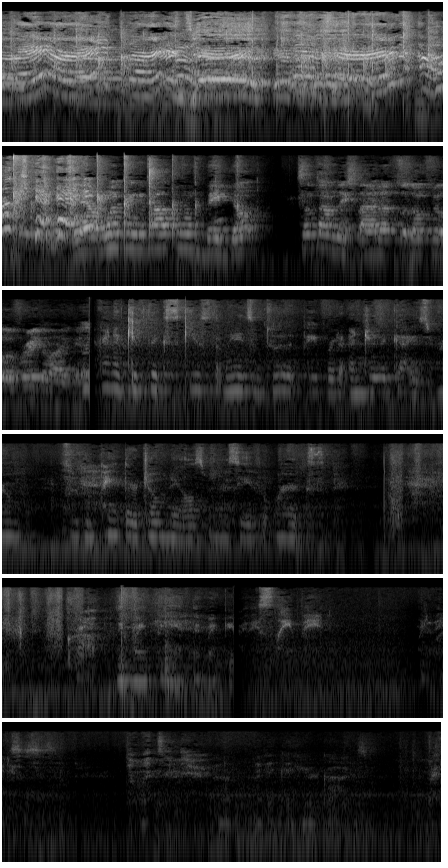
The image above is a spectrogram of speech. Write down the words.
All right, all right, all right. Okay. Now, one thing about them, they don't. Sometimes they slide up, so don't feel afraid to like. it. We're gonna give the excuse that we need some toilet paper to enter the guy's room so we can paint their toenails. We're gonna see if it works. Crap, they might be. They might be. Are they sleeping? What are they doing? No one's in there. I think I hear guys. We're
